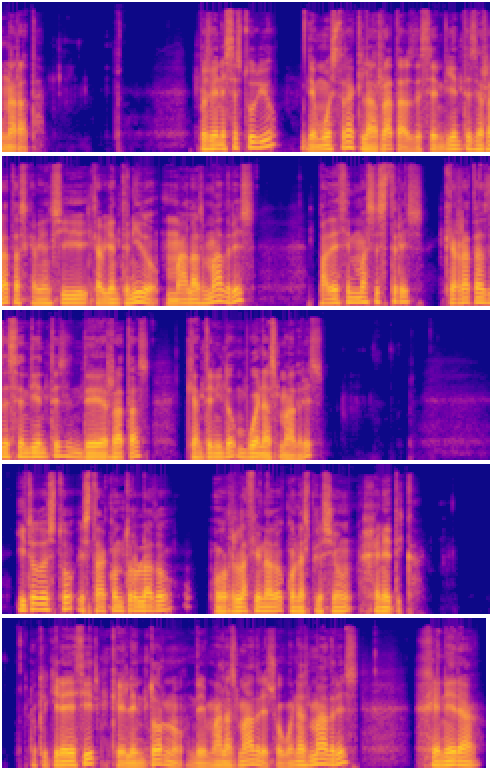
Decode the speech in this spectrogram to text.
una rata. Pues bien, este estudio demuestra que las ratas descendientes de ratas que habían, que habían tenido malas madres padecen más estrés que ratas descendientes de ratas que han tenido buenas madres. Y todo esto está controlado o relacionado con la expresión genética. Lo que quiere decir que el entorno de malas madres o buenas madres genera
